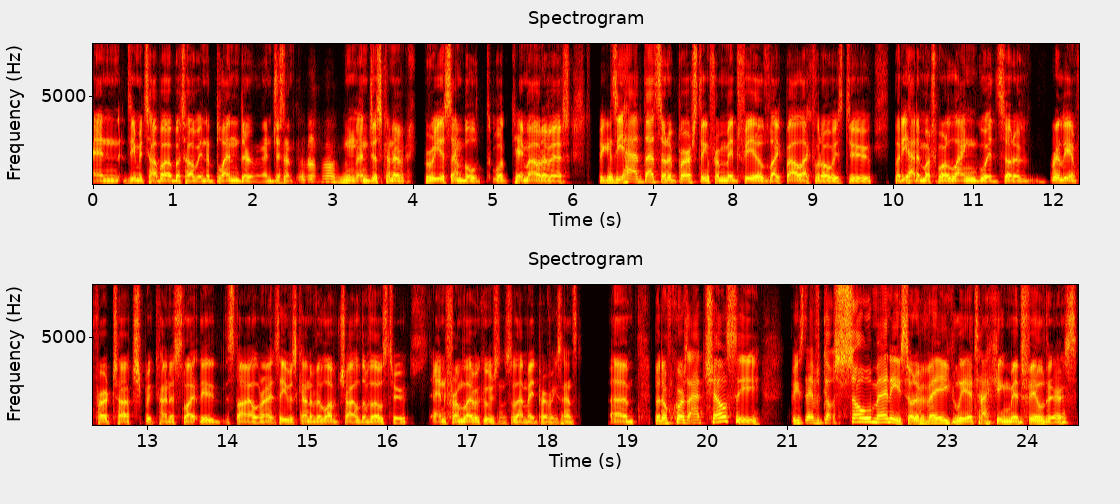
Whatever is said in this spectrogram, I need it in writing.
and Dimitar Berbatov in a blender and just and just kind of reassembled what came out of it because he had that sort of bursting from midfield like Ballack would always do, but he had a much more languid sort of brilliant first touch but kind of slightly style, right? So he was kind of a love child of those two and from Leverkusen, so that made perfect sense. Um, but of course, at Chelsea, because they've got so many sort of vaguely attacking midfielders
